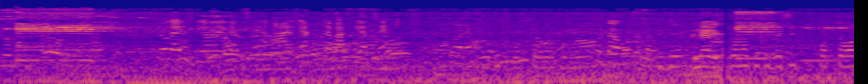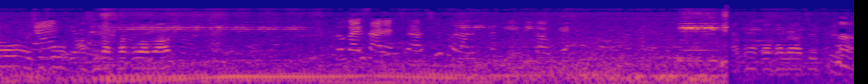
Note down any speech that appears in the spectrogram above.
তো guys, দেওয়া হয়ে গেছে। আর একটা বাকি আছে। তো আর একটা- ওটা, ওটা দাও। কোনো কিছু বেশি করতে পারো এসব আশীর্বাদ থাকো আমার তো গাইস আর একটা আছে তো আর দিয়ে দিই কাউকে। এখনও কপালে আছে? হ্যাঁ।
